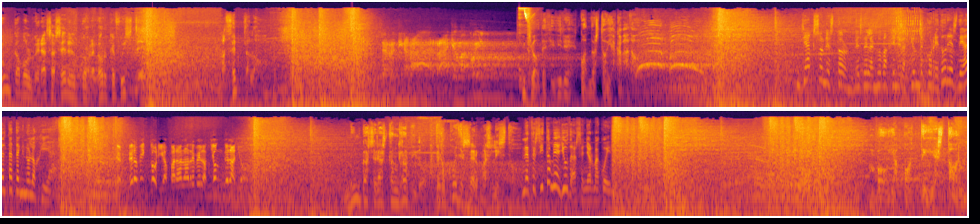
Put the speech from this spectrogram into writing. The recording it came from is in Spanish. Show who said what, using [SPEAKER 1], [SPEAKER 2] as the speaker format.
[SPEAKER 1] Nunca volverás a ser el corredor que fuiste. Acéptalo.
[SPEAKER 2] ¿Se retirará Rayo McQueen?
[SPEAKER 3] Yo decidiré cuando estoy acabado.
[SPEAKER 4] Jackson Storm es de la nueva generación de corredores de alta tecnología.
[SPEAKER 5] Tercera victoria para la revelación del año.
[SPEAKER 1] Nunca serás tan rápido, pero puedes ser más listo.
[SPEAKER 6] Necesita mi ayuda, señor McQueen.
[SPEAKER 3] Ti, Storm.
